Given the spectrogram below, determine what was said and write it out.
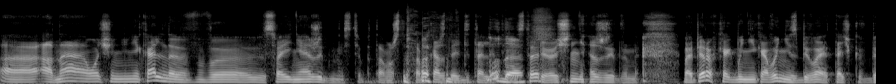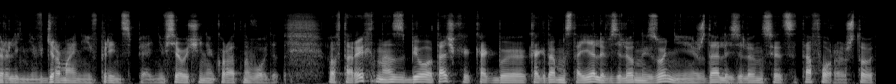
А, она очень уникальна в своей неожиданности, потому что там каждая деталь ну этой истории очень неожиданна. Во-первых, как бы никого не сбивает тачка в Берлине, в Германии, в принципе. Они все очень аккуратно водят. Во-вторых, нас сбила тачка, как бы, когда мы стояли в зеленой зоне и ждали зеленый свет светофора, что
